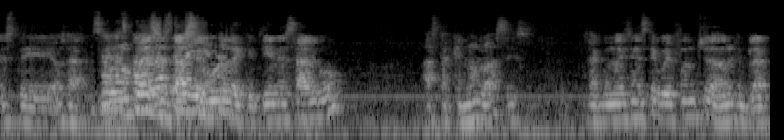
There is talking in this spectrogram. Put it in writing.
este, o sea, O sea, no, puedes de estar seguro llena. de que tienes algo hasta que no lo haces. O sea, como dicen, este güey fue un ciudadano ejemplar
